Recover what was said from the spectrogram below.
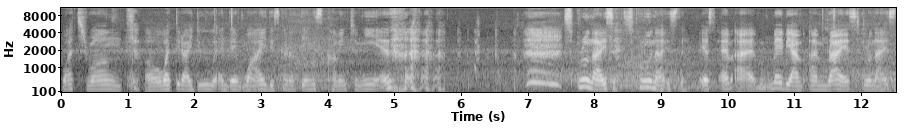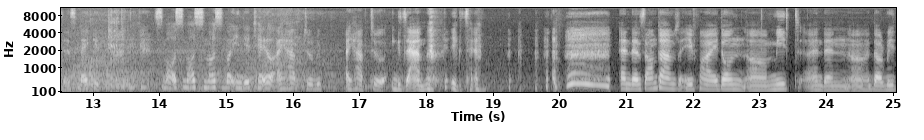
what's wrong? Oh, what did I do? And then why this kind of things coming to me and. scrutinize, scrutinize. Yes, I, maybe I'm, I'm right. Scrutinize this. Make it small, small, small, small in detail. I have to I have to exam exam and then sometimes if I don't uh, meet and then uh, the re-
